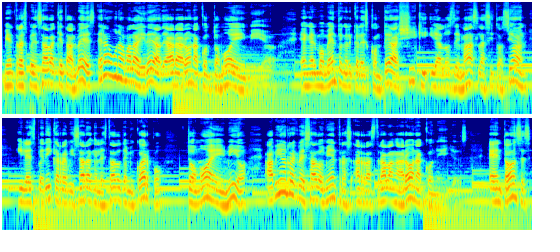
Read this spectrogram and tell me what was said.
mientras pensaba que tal vez era una mala idea de a Arona con Tomoe y Mio. En el momento en el que les conté a Shiki y a los demás la situación y les pedí que revisaran el estado de mi cuerpo, Tomoe y Mio habían regresado mientras arrastraban a Arona con ellos. Entonces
